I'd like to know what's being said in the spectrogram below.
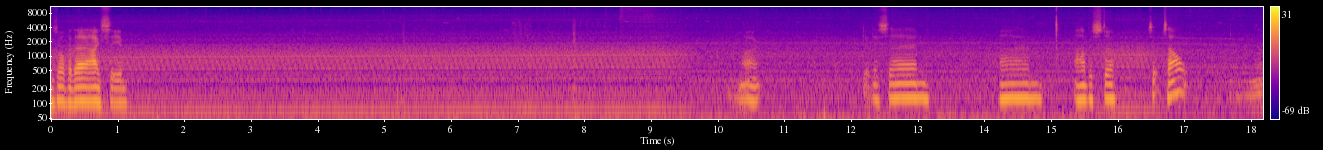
he's over there, I see him. Right. Get this um, um, harvester tipped out. Yep.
